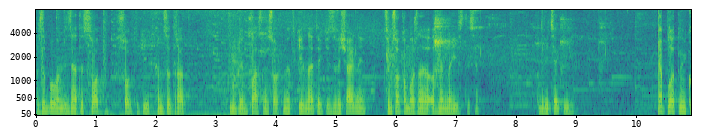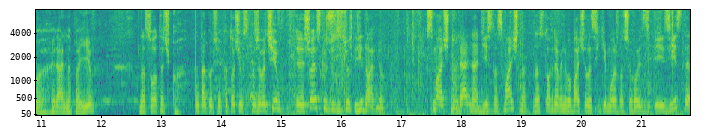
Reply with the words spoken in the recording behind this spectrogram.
Забув вам відзняти сок. Сок такий концентрат. Ну, блін, класний сок, не такий, знаєте, якийсь звичайний. Цим соком можна одним наїстися. Подивіться, який. Я плотненько реально поїв на соточку. Також є каточок споживачів. Е, Що я скажу за цю їдальню? Смачно, реально дійсно смачно. На 100 гривень ви бачили, скільки можна всього і з'їсти.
